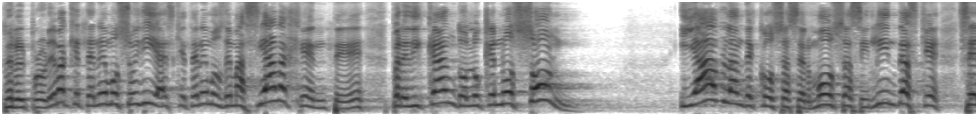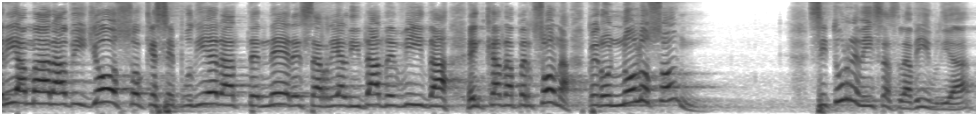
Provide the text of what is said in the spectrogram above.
Pero el problema que tenemos hoy día es que tenemos demasiada gente predicando lo que no son. Y hablan de cosas hermosas y lindas que sería maravilloso que se pudiera tener esa realidad de vida en cada persona, pero no lo son. Si tú revisas la Biblia,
